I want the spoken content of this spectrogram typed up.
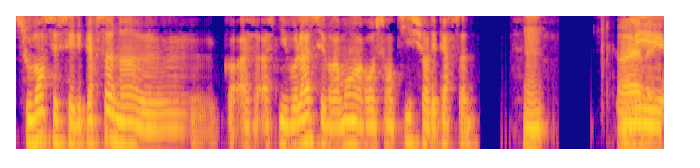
Souvent, c'est les personnes. Hein, euh, à, ce niveau-là, c'est vraiment un ressenti sur les personnes. Mmh. Mais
